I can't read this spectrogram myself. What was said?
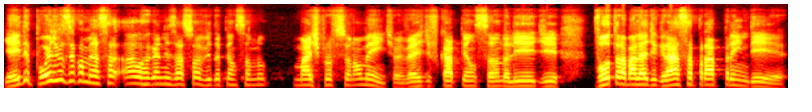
E aí depois você começa a organizar sua vida pensando mais profissionalmente, ao invés de ficar pensando ali de vou trabalhar de graça para aprender.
